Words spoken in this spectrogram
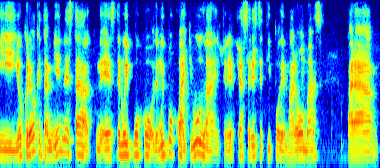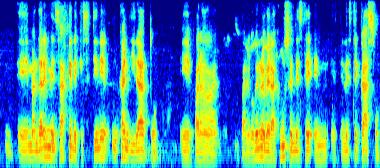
y yo creo que también esta, es de muy, poco, de muy poco ayuda el tener que hacer este tipo de maromas para eh, mandar el mensaje de que se tiene un candidato eh, para, para el gobierno de Veracruz en este, en, en, este caso.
